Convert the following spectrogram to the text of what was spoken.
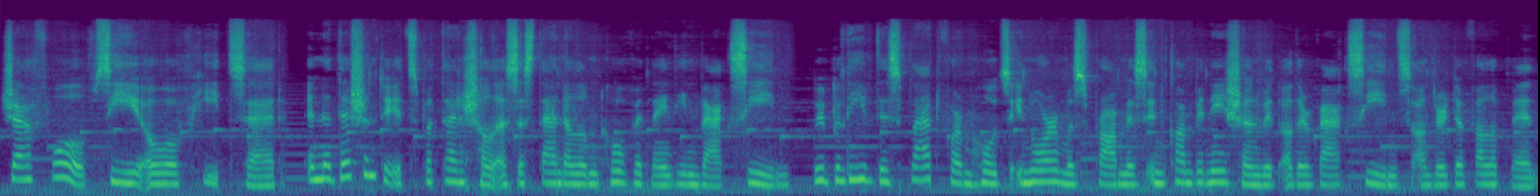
Jeff Wolf, CEO of Heat, said In addition to its potential as a standalone COVID 19 vaccine, we believe this platform holds enormous promise in combination with other vaccines under development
